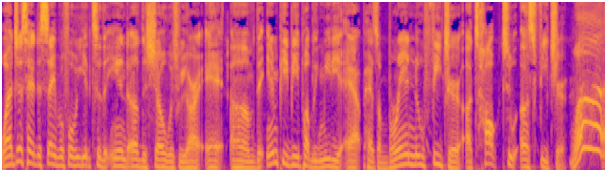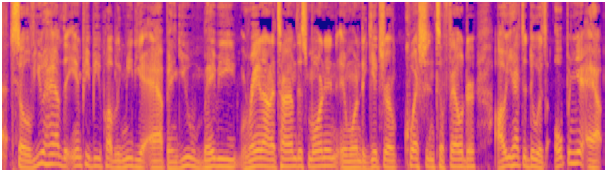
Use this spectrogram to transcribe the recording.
Well, I just had to say before we get to the end of the show, which we are at, um, the MPB Public Media app has a brand new feature, a Talk to Us feature. What? So if you have the MPB Public Media app and you maybe ran out of time this morning and wanted to get your question to Felder, all you have to do is open your app.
